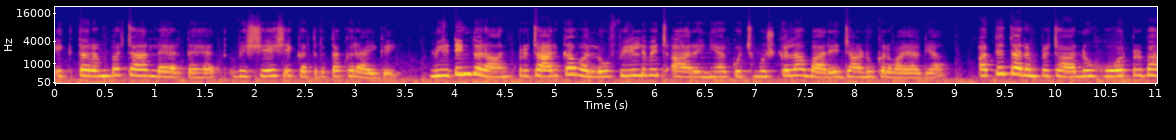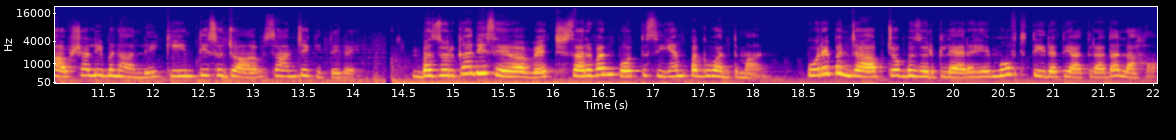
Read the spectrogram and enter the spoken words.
ਇੱਕ ਧਰਮ ਪ੍ਰਚਾਰ ਲਹਿਰ ਤਹਿਤ ਵਿਸ਼ੇਸ਼ ਇਕੱਤਰਤਾ ਕਰਾਈ ਗਈ। ਮੀਟਿੰਗ ਦੌਰਾਨ ਪ੍ਰਚਾਰਕਾਂ ਵੱਲੋਂ ਫੀਲਡ ਵਿੱਚ ਆ ਰਹੀਆਂ ਕੁਝ ਮੁਸ਼ਕਲਾਂ ਬਾਰੇ ਜਾਣੂ ਕਰਵਾਇਆ ਗਿਆ ਅਤੇ ਧਰਮ ਪ੍ਰਚਾਰ ਨੂੰ ਹੋਰ ਪ੍ਰਭਾਵਸ਼ਾਲੀ ਬਣਾਉਣ ਲਈ ਕੀਮਤੀ ਸੁਝਾਅ ਸਾਂਝੇ ਕੀਤੇ ਗਏ। ਬਜ਼ੁਰਗਾਂ ਦੀ ਸੇਵਾ ਵਿੱਚ ਸਰਵਨ ਪੁੱਤ ਸੀਐਮ ਭਗਵੰਤ ਮਾਨ, ਪੂਰੇ ਪੰਜਾਬ 'ਚੋਂ ਬਜ਼ੁਰਗ ਲੈ ਰਹੇ ਮੁਫਤ ਤੀਰਥ ਯਾਤਰਾ ਦਾ ਲਾਹਾ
